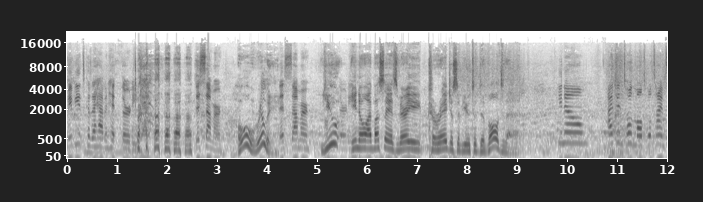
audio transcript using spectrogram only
Maybe it's because I haven't hit 30 yet. this summer. Oh, really? This summer. You, you know, I must say it's very courageous of you to divulge that. You know, I've been told multiple times.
